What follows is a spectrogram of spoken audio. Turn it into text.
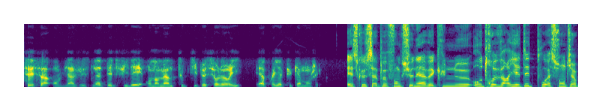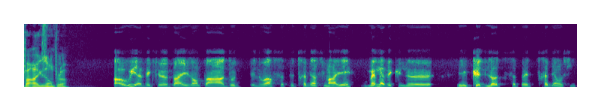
C'est ça, on vient juste napper le filet, on en met un tout petit peu sur le riz et après il n'y a plus qu'à manger. Est-ce que ça peut fonctionner avec une autre variété de poisson, tiens par exemple? Ah oui, avec euh, par exemple un dos de noir, ça peut très bien se marier, ou même avec une, une queue de lotte, ça peut être très bien aussi.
